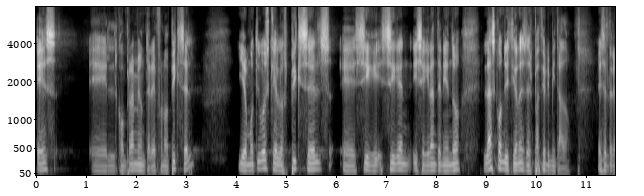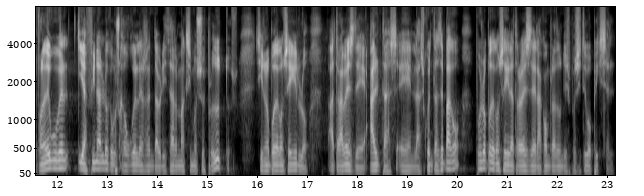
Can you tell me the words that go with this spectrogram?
es el comprarme un teléfono Pixel y el motivo es que los píxeles eh, siguen y seguirán teniendo las condiciones de espacio limitado. Es el teléfono de Google y al final lo que busca Google es rentabilizar máximo sus productos. Si no puede conseguirlo a través de altas en las cuentas de pago, pues lo puede conseguir a través de la compra de un dispositivo Pixel.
